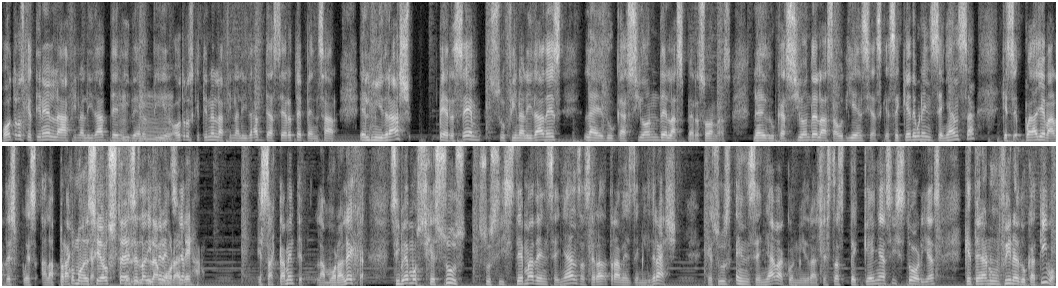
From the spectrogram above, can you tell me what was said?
otros que tienen la finalidad de divertir, otros que tienen la finalidad de hacerte pensar. El Midrash per se, su finalidad es la educación de las personas, la educación de las audiencias, que se quede una enseñanza que se pueda llevar después a la práctica. Como decía usted, es la, la moraleja. Exactamente, la moraleja. Si vemos Jesús, su sistema de enseñanza será a través de Midrash. Jesús enseñaba con Midrash estas pequeñas historias que tenían un fin educativo.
